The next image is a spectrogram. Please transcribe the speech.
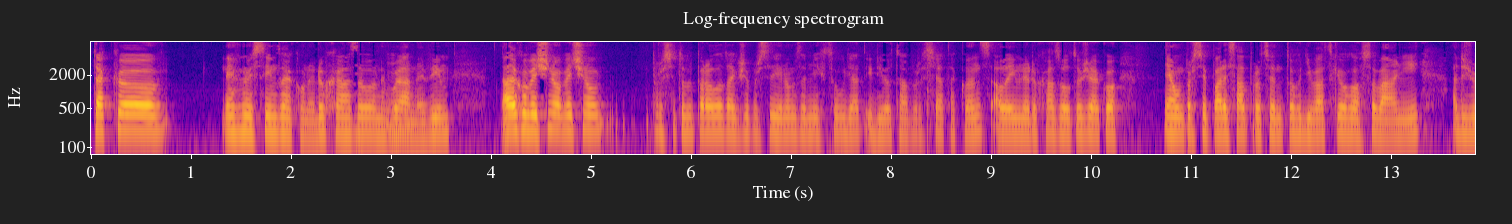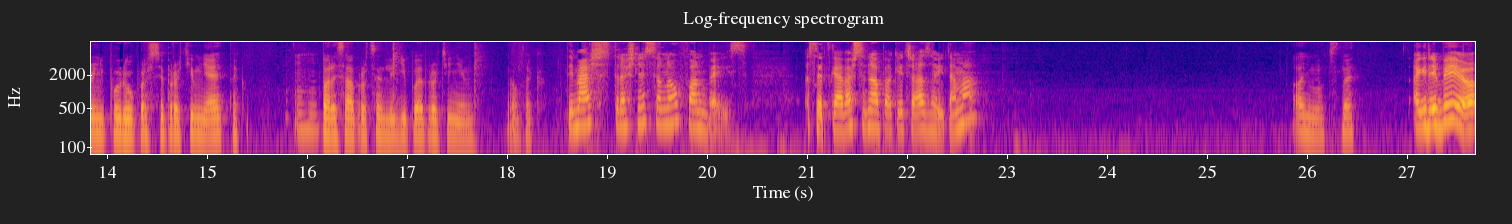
tak eh, nevím, jestli jim to jako nedocházelo, nebo já nevím, ale jako většinou, většinou prostě to vypadalo tak, že prostě jenom ze mě chcou udělat idiota prostě a takhle, ale jim nedocházelo to, že jako já mám prostě 50% toho diváckého hlasování a když oni půjdou prostě proti mně, tak 50% lidí půjde proti ním. No tak Ty máš strašně silnou fanbase. Setkáváš se naopak i třeba s hejtama? Ani moc ne. A kdyby jo,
